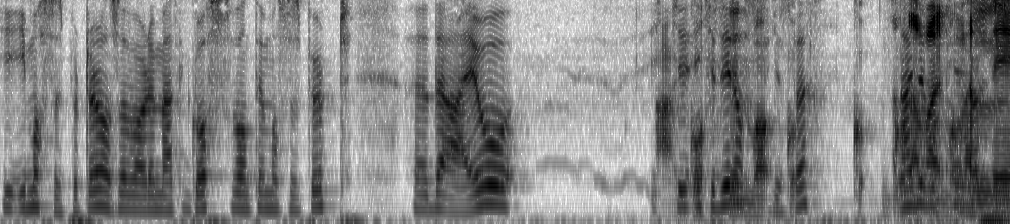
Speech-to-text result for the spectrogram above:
I, i massespurter da, så var det Matt Goss vant i massespurt. Uh, det er jo ikke, ikke de raskeste. Nei, det var veldig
